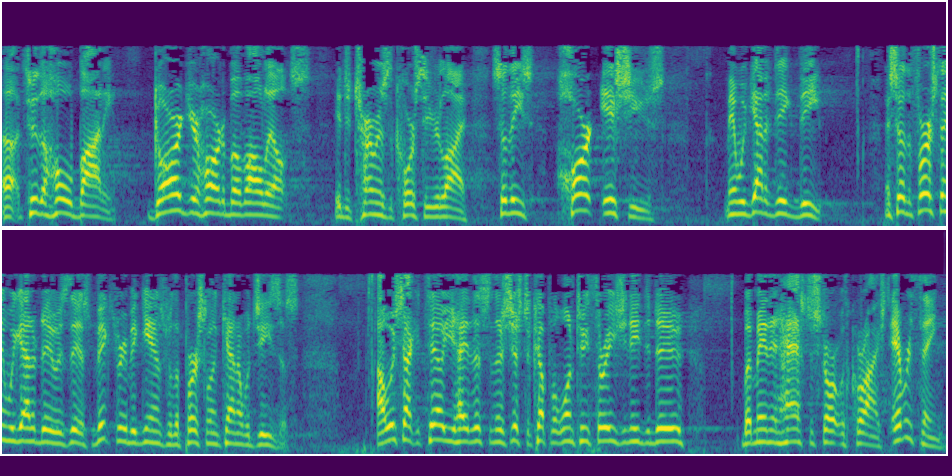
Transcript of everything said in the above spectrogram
uh, to the whole body. Guard your heart above all else. It determines the course of your life. So these heart issues, man, we've got to dig deep. And so the first thing we got to do is this. Victory begins with a personal encounter with Jesus. I wish I could tell you, hey, listen, there's just a couple of one, two, threes you need to do, but man, it has to start with Christ. Everything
